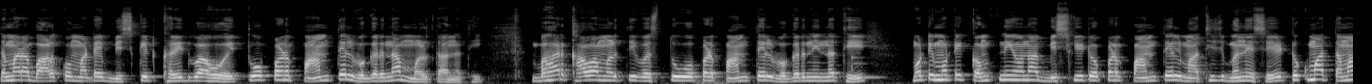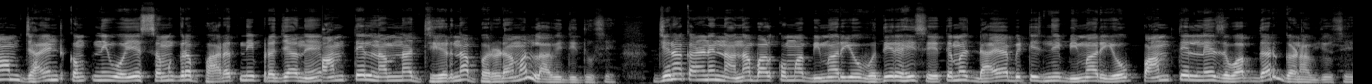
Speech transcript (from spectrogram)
તમારા બાળકો માટે બિસ્કિટ ખરીદવા હોય તો પણ પામ તેલ વગરના મળતા નથી. બહાર ખાવા મળતી વસ્તુઓ પણ પામ તેલ વગરની નથી. મોટી મોટી કંપનીઓના બિસ્કિટો પણ પામતેલમાંથી જ બને છે. ટૂંકમાં તમામ જાયન્ટ કંપનીઓએ સમગ્ર ભારતની પ્રજાને પામતેલ નામના ઝેરના ભરડામાં લાવી દીધું છે. જેના કારણે નાના બાળકોમાં બીમારીઓ વધી રહી છે તેમજ ડાયાબિટીસની બીમારીઓ પામતેલને જવાબદાર ગણાવ્યું છે.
